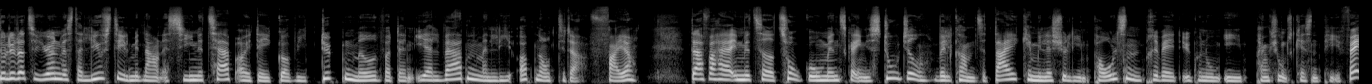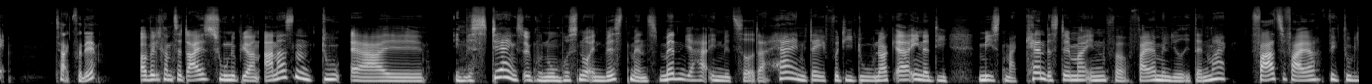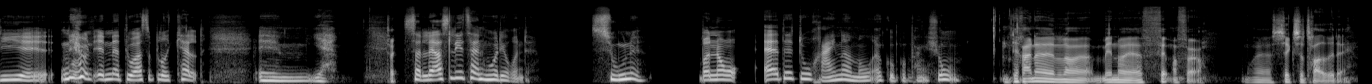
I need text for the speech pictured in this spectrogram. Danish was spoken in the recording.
Du lytter til Jørgen Vester Livsstil. Mit navn er Signe Tab, og i dag går vi i dybden med, hvordan i alverden man lige opnår det der FIRE. Derfor har jeg inviteret to gode mennesker ind i studiet. Velkommen til dig, Camilla Jolien Poulsen, privatøkonom i pensionskassen PFA. Tak for det. Og velkommen til dig, Sune Bjørn Andersen. Du er øh, investeringsøkonom hos Nord Investments, men jeg har inviteret dig herind i dag, fordi du nok er en af de mest markante stemmer inden for fejremiljøet i Danmark. Far til fejre fik du lige øh, nævnt, inden at du også er blevet kaldt. Øhm, ja. Tak. Så lad os lige tage en hurtig runde. Sune, hvornår er det, du regner med at gå på pension? Det regner jeg når- med, når jeg er 45. Nu er jeg 36 i dag.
